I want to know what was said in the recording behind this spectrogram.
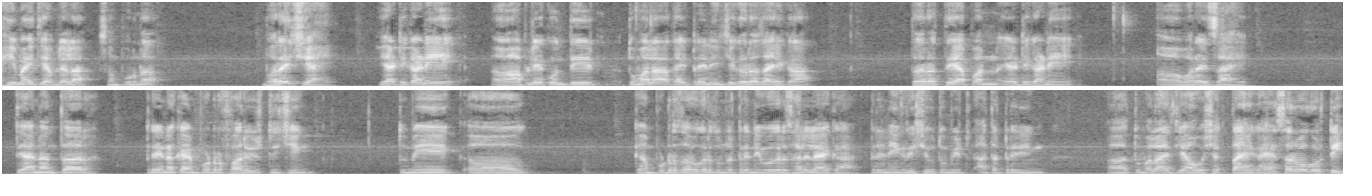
ही माहिती आपल्याला संपूर्ण भरायची आहे. या ठिकाणी आपले कोणती तुम्हाला काही ट्रेनिंगची गरज आहे का? तर ते आपण या ठिकाणी भरायचं आहे. त्यानंतर train a computer for use teaching तुम्ही कॅम्प्युटरचं वगैरे तुमचं ट्रेनिंग वगैरे झालेलं आहे का? ट्रेनिंग रिसिव्ह तुम्ही आता ट्रेनिंग तुम्हाला याची आवश्यकता आहे का? ह्या सर्व गोष्टी.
